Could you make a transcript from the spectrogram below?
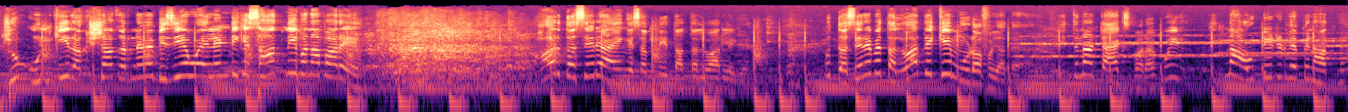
जो उनकी रक्षा करने में बिज़ी है, वो एलएनटी के साथ नहीं बना पा रहे। हर दशहरे आएँगे सब नेता तलवार लेके। वो दशहरे पे तलवार देख के मूड ऑफ़ हो जाता है। इतना टैक्स भरा, कोई इतना आउटडेटेड वेपन हाथ में?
